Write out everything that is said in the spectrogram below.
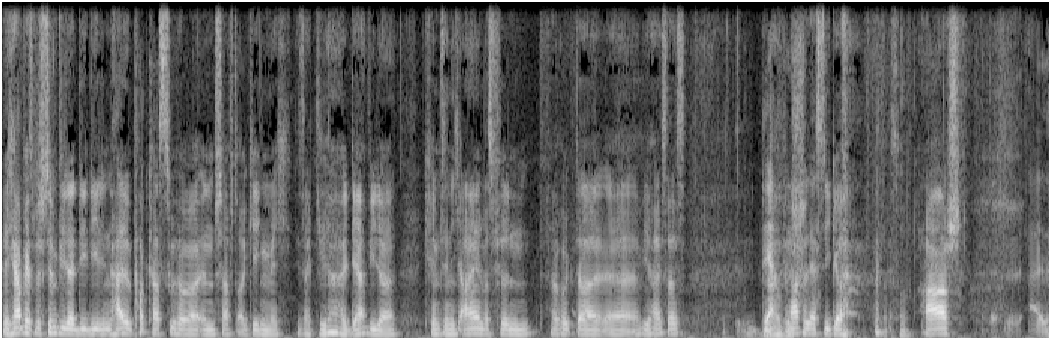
Ich habe jetzt bestimmt wieder die, die den halbe Podcast-Zuhörerinnenschaft gegen mich. Die sagt, ja, der wieder. Cremt sie nicht ein, was für ein verrückter, äh, wie heißt das? Derwisch. Nachlässiger So. Arsch. Also,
